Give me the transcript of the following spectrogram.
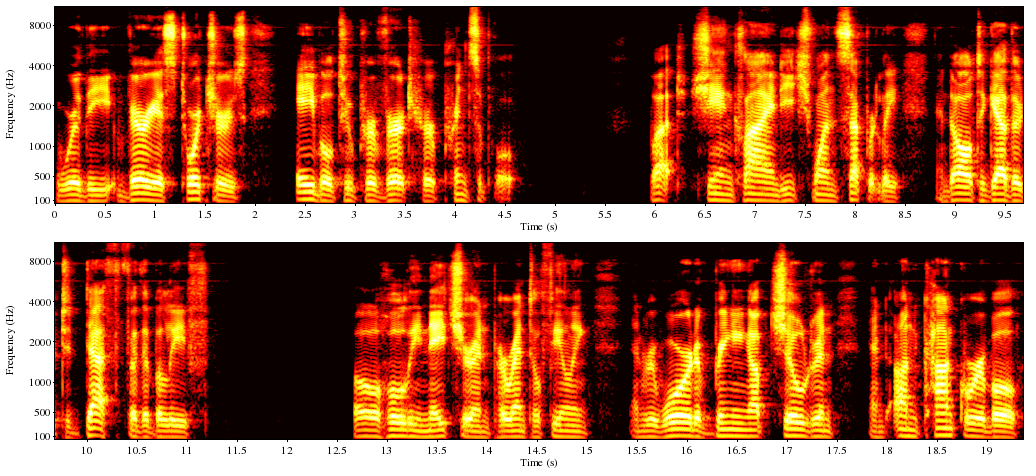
were the various tortures able to pervert her principle. But she inclined each one separately and altogether to death for the belief. O holy nature and parental feeling, and reward of bringing up children, and unconquerable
